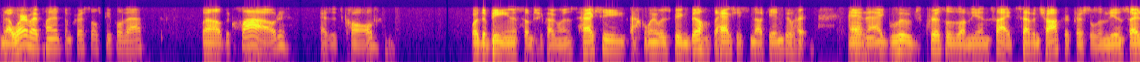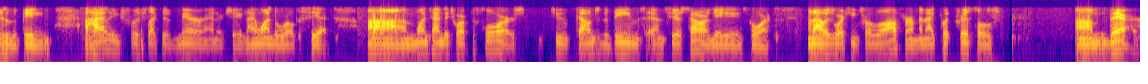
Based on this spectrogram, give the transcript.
Now, where have I planted some crystals? People have asked. Well, the cloud, as it's called, or the bean, as some Chicagoans, actually, when it was being built, I actually snuck into it and I glued crystals on the inside, seven chakra crystals on the inside of the bean, a highly reflective mirror energy, and I wanted the world to see it. Um, one time they tore up the floors to down to the beams and Sears Tower on the 88th floor when I was working for a law firm, and I put crystals um, there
